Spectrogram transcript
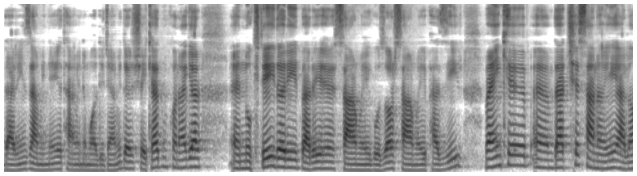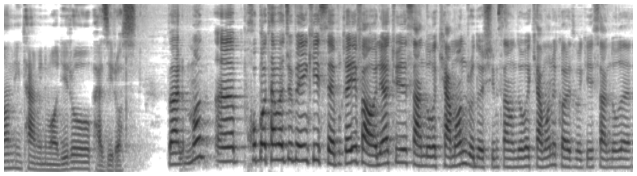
در این زمینه تامین مالی جمعی داره شرکت می‌کنه. اگر نکته ای دارید برای سرمایه گذار سرمایه پذیر و اینکه در چه صنایعی الان این تامین مالی رو پذیراست؟ بله ما خب با توجه به اینکه سابقه فعالیت توی صندوق کمان رو داشتیم صندوق کمان کارت که صندوق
